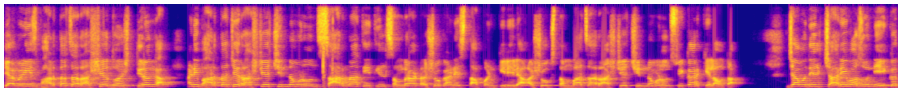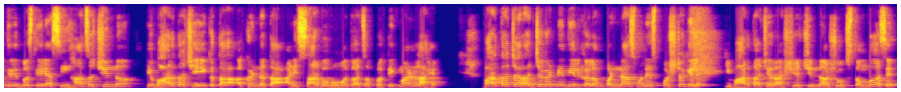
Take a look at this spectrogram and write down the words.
त्यावेळीच भारताचा राष्ट्रीय ध्वज तिरंगा आणि भारताचे राष्ट्रीय चिन्ह म्हणून सारनाथ येथील सम्राट अशोकाने स्थापन केलेल्या अशोक स्तंभाचा राष्ट्रीय चिन्ह म्हणून स्वीकार केला होता. ज्यामधील चारी बाजूंनी एकत्रित बसलेल्या सिंहाचं चिन्ह हे भारताची एकता अखंडता आणि सार्वभौमत्वाचं प्रतीक मानलं आहे. भारताच्या राज्यघटनेतील कलम पन्नासमध्ये स्पष्ट केलंय की भारताचे राष्ट्रीय चिन्ह अशोक स्तंभ असेल.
